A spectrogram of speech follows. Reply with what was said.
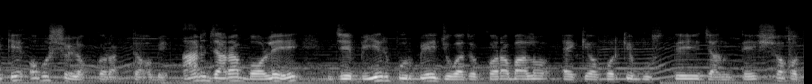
আমাদেরকে অবশ্যই লক্ষ্য রাখতে হবে। আর যারা বলে যে বিয়ের পূর্বে যোগাযোগ করা ভালো, একে অপরকে বুঝতে, জানতে সহজ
